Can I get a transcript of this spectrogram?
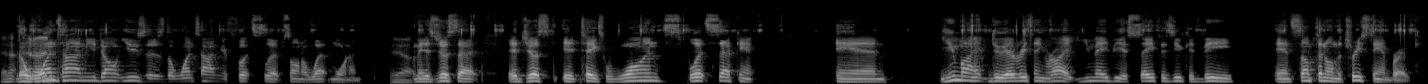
And- the and I- one time you don't use it is the one time your foot slips on a wet morning. yeah. I mean, it's just that it just it takes one split second, and you might do everything right. You may be as safe as you could be, and something on the tree stand break.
